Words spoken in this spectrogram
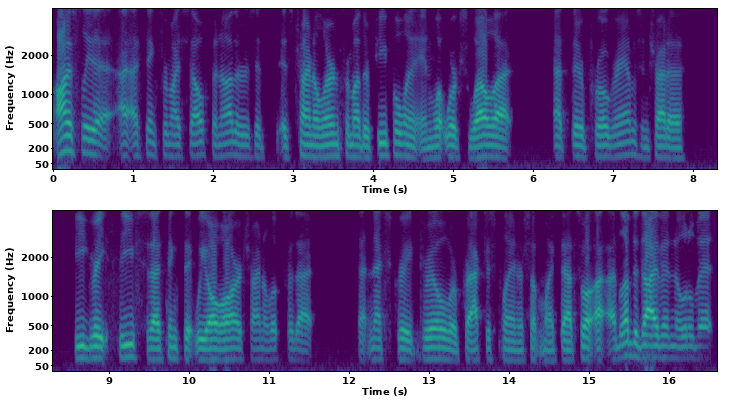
honestly, I, I, think for myself and others, it's it's trying to learn from other people and, and, what works well at at their programs and try to be great thieves. That I think that we all are trying to look for that that next great drill or practice plan or something like that. So I, would love to dive in a little bit.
